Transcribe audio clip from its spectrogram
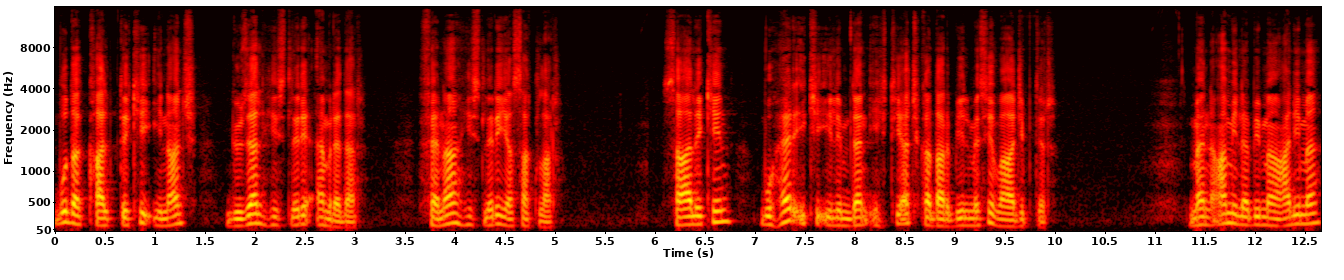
bu da kalpteki inanç, güzel hisleri emreder. Fena hisleri yasaklar. Salik'in bu her iki ilimden ihtiyaç kadar bilmesi vaciptir. Men amile bima alime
